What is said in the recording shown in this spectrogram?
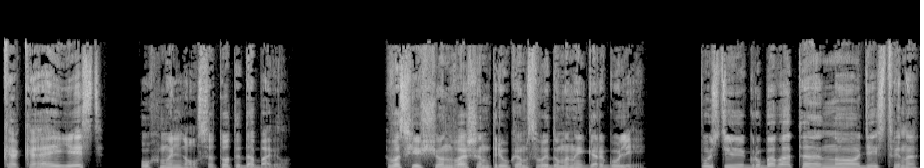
«Какая есть?» — ухмыльнулся тот и добавил. «Восхищен вашим трюком с выдуманной горгулей. Пусть и грубовато, но действенно.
